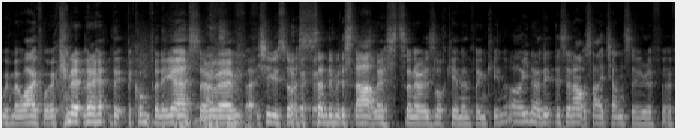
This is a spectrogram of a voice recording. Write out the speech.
with my wife working at the the, the company. Yeah, so um, she was sort of sending me the start lists, and I was looking and thinking, oh, you know, there's an outside chance here of, of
